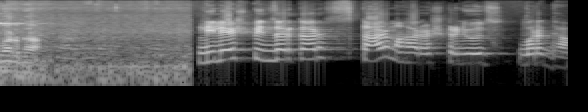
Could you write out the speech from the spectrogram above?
Wardha. Nilesh Pinjarkar star Maharashtra news Wardha.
